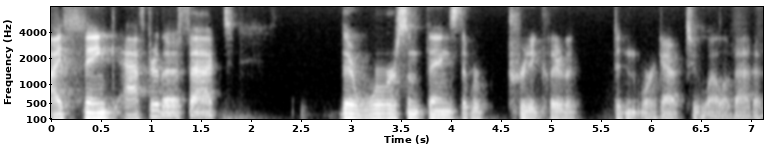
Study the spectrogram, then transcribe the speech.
I think after the fact, there were some things that were pretty clear that didn't work out too well about it.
